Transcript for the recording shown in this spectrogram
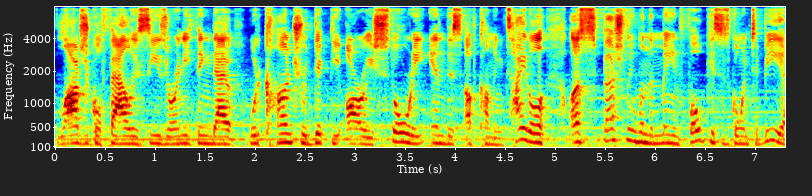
logical fallacies or anything that would contradict the RE story in this upcoming title, especially when the main focus is going to be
